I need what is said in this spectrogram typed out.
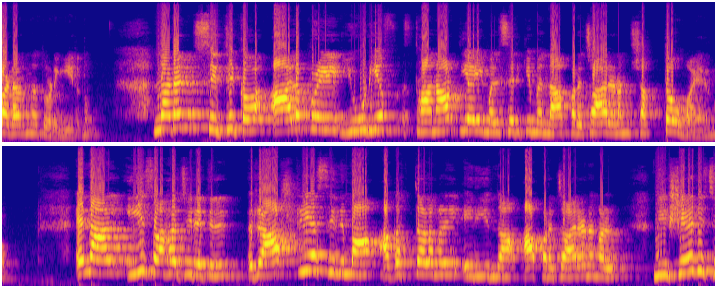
പടർന്നു തുടങ്ങിയിരുന്നു. നടൻ സിദ്ദിഖ് ആലപ്പുഴയിൽ യു ഡി എഫ് സ്ഥാനാർത്ഥിയായി മത്സരിക്കുമെന്ന പ്രചാരണം ശക്തവുമായിരുന്നു. എന്നാൽ ഈ സാഹചര്യത്തിൽ രാഷ്ട്രീയ സിനിമ അകത്തളങ്ങളിൽ എരിയുന്ന ആ പ്രചാരണങ്ങൾ നിഷേധിച്ച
